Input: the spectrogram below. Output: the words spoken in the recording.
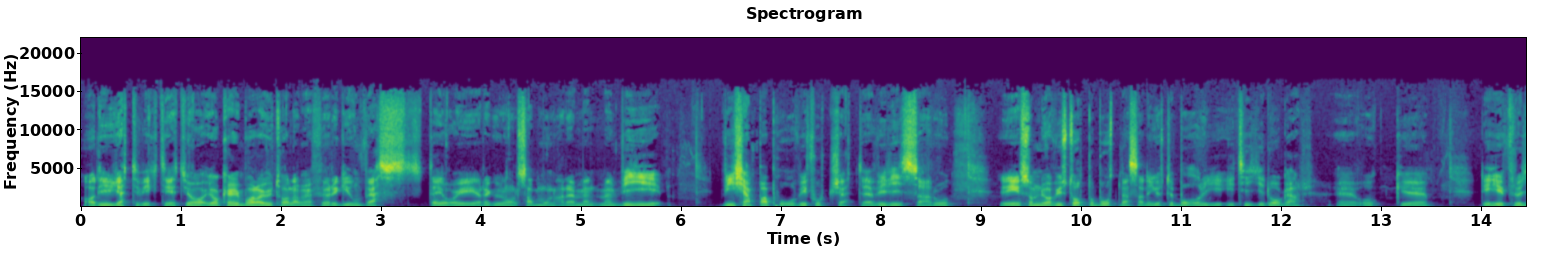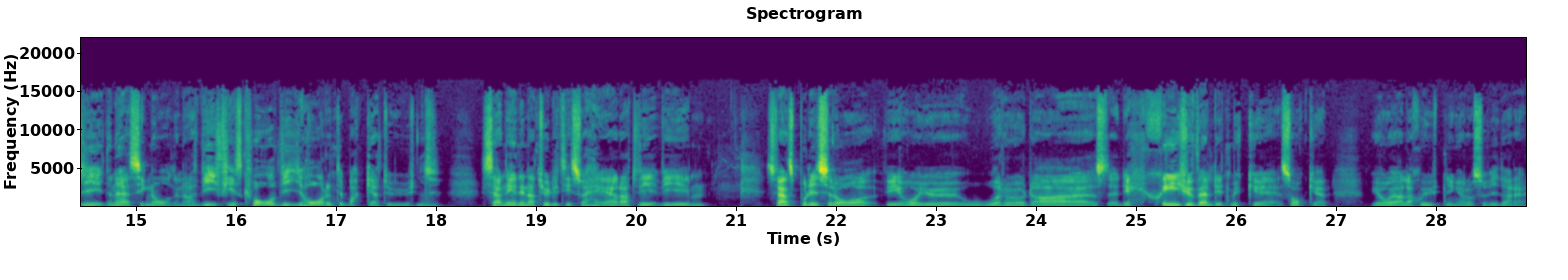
Ja, det är ju jätteviktigt. Jag, jag kan ju bara uttala mig för Region Väst, där jag är regional samordnare, men, men vi vi kämpar på, vi fortsätter, vi visar och som nu har vi stått på båtmässan i Göteborg i tio dagar eh, och eh, det är ju för att ge den här signalen att vi finns kvar, vi har inte backat ut. Mm. Sen är det naturligtvis så här att vi, vi Svensk polis idag, vi har ju oerhörda, det sker ju väldigt mycket saker. Vi har ju alla skjutningar och så vidare.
